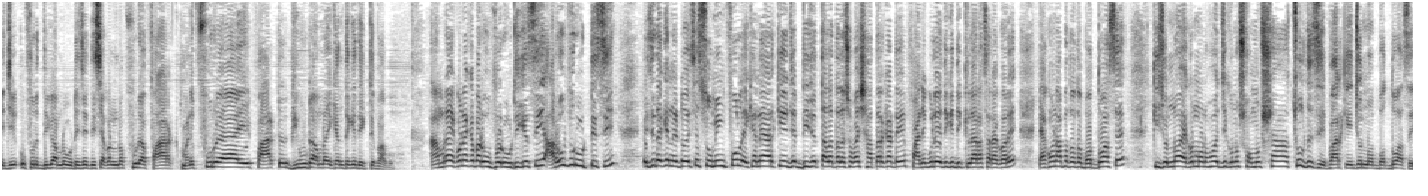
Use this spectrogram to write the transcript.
এই যে উপরের দিকে আমরা উঠে যাইতেছি এখন আমরা পুরা পার্ক মানে পুরা এই পার্কের ভিউটা আমরা এখান থেকে দেখতে পাবো। আমরা এখন একেবারে উপরে উঠে গেছি আরও উপরে উঠতেছি। এই যে দেখেন এটা হচ্ছে সুইমিং পুল এখানে আর কি এই যে ডিজের তালা তালা সবাই সাঁতার কাটে পানিগুলো এদিকে দিকে লাড়াচাড়া করে। এখন আপাতত বদ্ধ আছে। কি জন্য? এখন মনে হয় যে কোনো সমস্যা চলতেছে পার্কে এই জন্য বদ্ধ আছে।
